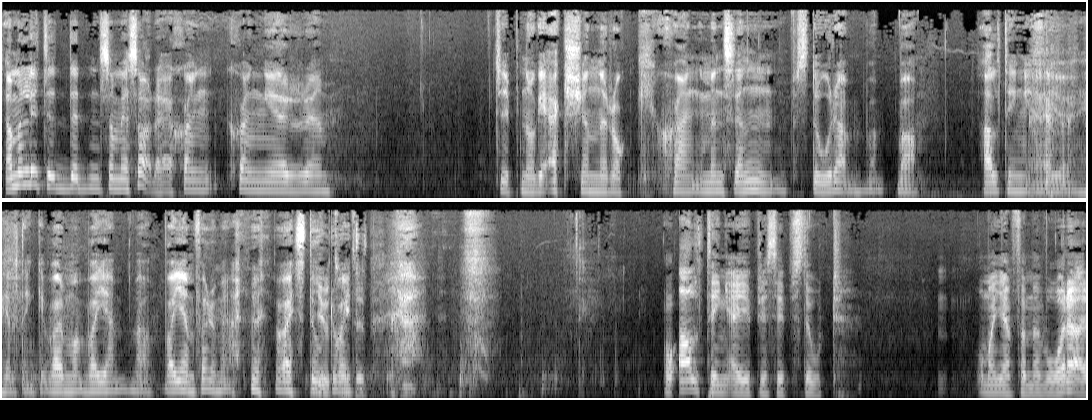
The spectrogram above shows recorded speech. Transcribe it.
Ja, men lite det, som jag sa, det här gen, genre... typ något action-rock-genre. Men sen stora, va, va, allting är ju helt enkelt, vad, vad, jäm- vad jämför du med? vad är stort och vad är YouTube inte typ. Och allting är ju i princip stort om man jämför med våra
